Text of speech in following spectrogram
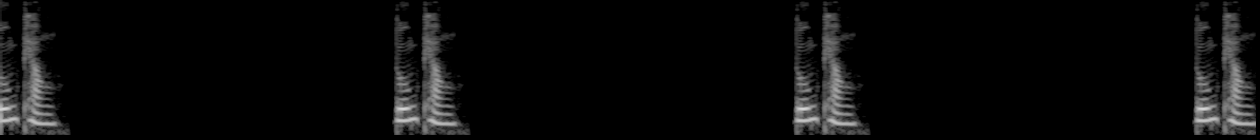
논평. 논평. 논평. 논평.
